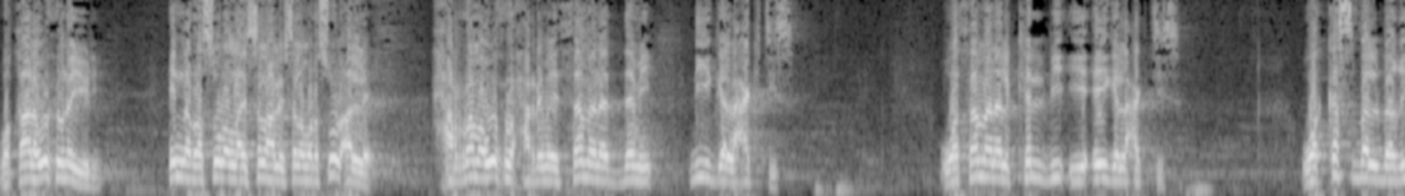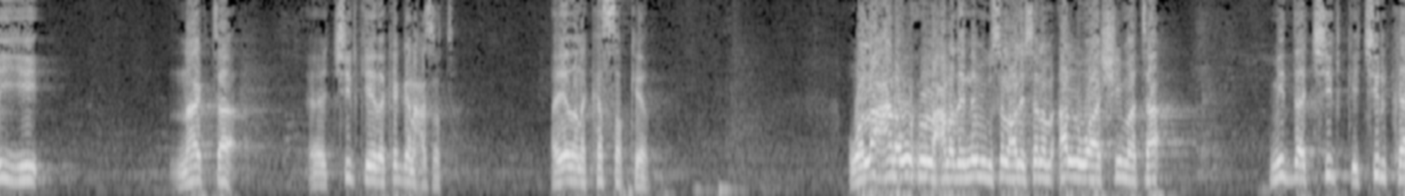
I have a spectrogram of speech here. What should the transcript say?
wa qaala wuxuuna yidhi ina rasuula allahi sal ly waslam rasuul alleh xarama wuxuu xarimay hamana dami dhiigga lacagtiisa. Wa hamana alkalbi iyo eyga lacagtiisa. Wa kasba albaqiyi naagta jidhkeeda ka ganacsata ayadana kasabkeeda wa lacana wuxuu lacnaday nebigu sal lay slam alwaashimata midda jidhka jidhka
